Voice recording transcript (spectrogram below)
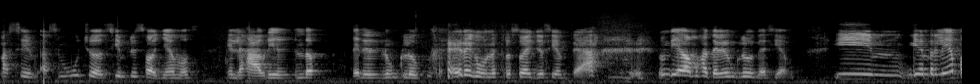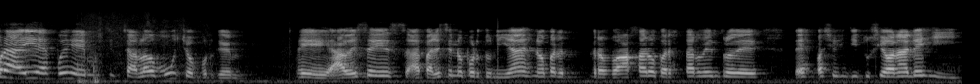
hace, hace mucho siempre soñamos en las abriendo tener un club. Era como nuestro sueño siempre. Ah, un día vamos a tener un club, decíamos. Y, en realidad por ahí después hemos charlado mucho porque eh, a veces aparecen oportunidades no para trabajar o para estar dentro de, espacios institucionales y,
